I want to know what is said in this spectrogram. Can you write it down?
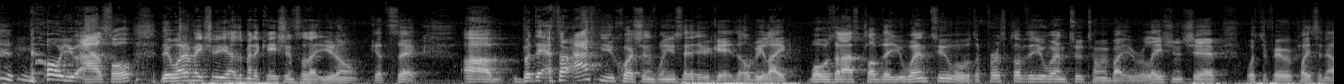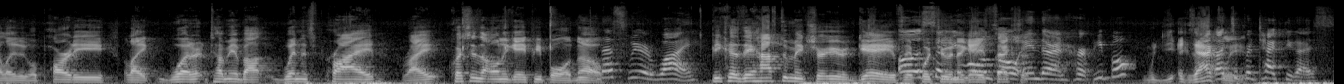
medication. no, you asshole. They want to make sure you have the medication so that you don't get sick. Um, but they start asking you questions when you say that you're gay. They'll be like, "What was the last club that you went to? What was the first club that you went to? Tell me about your relationship. What's your favorite place in LA to go party? Like, what? Tell me about when is Pride? Right? Questions that only gay people will know That's weird. Why? because they have to make sure you're gay if they oh, put so you in a gay won't go section. in there and hurt people, exactly. like to protect you guys.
